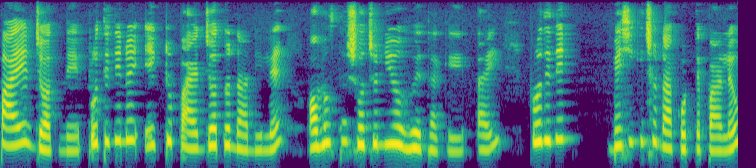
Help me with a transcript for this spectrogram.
পায়ের যত্নে, প্রতিদিনই একটু পায়ের যত্ন না নিলে অবস্থা শোচনীয় হয়ে থাকে। তাই প্রতিদিন বেশি কিছু না করতে পারলেও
